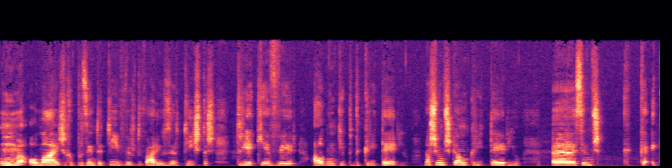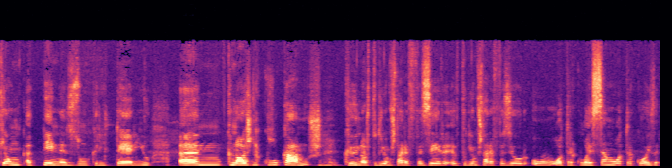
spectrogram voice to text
uma ou mais representativas de vários artistas, teria que haver algum tipo de critério. Nós sabemos que é um critério, uh, sabemos que é um, apenas um critério um, que nós lhe colocamos, uhum. que nós poderíamos estar a fazer, podíamos estar a fazer outra coleção ou outra coisa,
